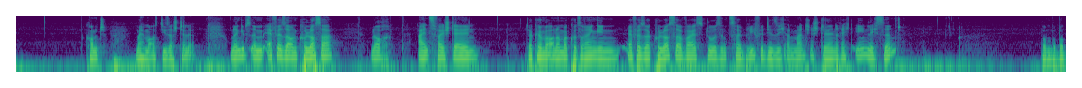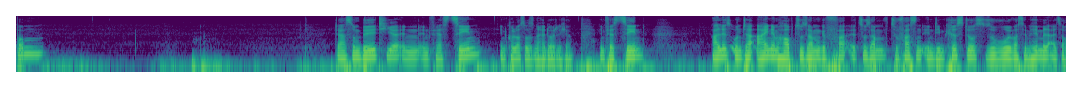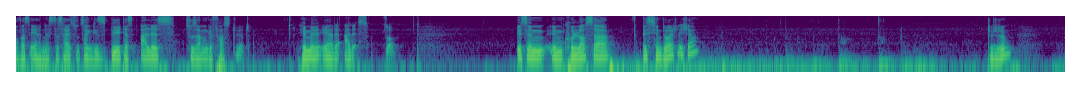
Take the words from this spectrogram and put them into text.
Kommt manchmal aus dieser Stelle. Und dann gibt es im Epheser und Kolosser noch ein, zwei Stellen, da können wir auch noch mal kurz reingehen. Epheser, Kolosser, weißt du, sind zwei Briefe, die sich an manchen Stellen recht ähnlich sind. Bum, bum, bum, Da hast du ein Bild hier in, in Vers 10, in Kolosser ist es nachher deutlicher. In Vers 10, alles unter einem Haupt äh, zusammenzufassen, in dem Christus sowohl was im Himmel als auch was Erden ist. Das heißt sozusagen dieses Bild, dass alles zusammengefasst wird. Himmel, Erde, alles. So. Ist im, im Kolosser ein bisschen deutlicher.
